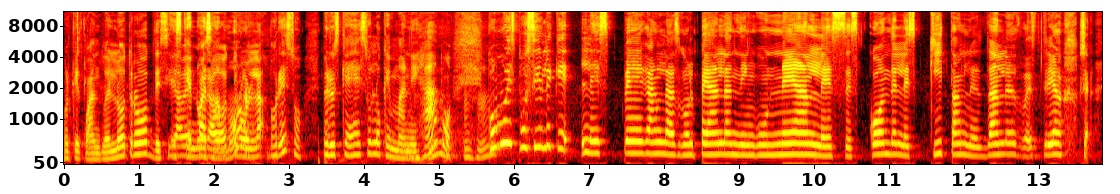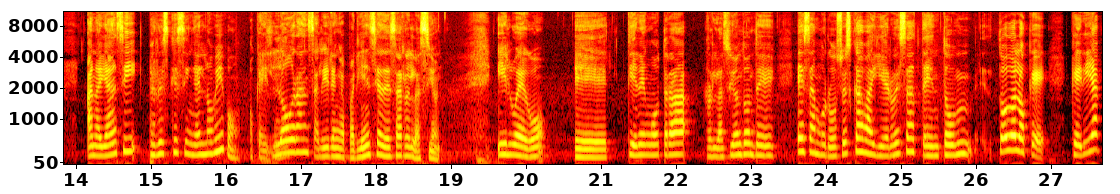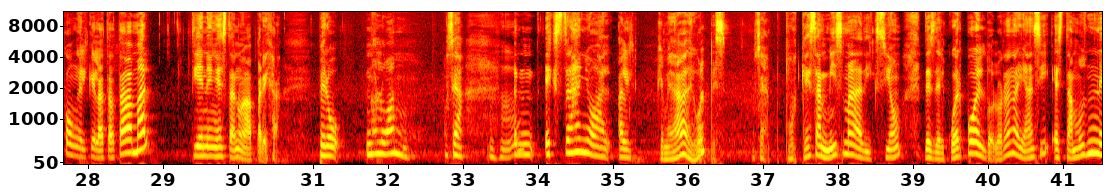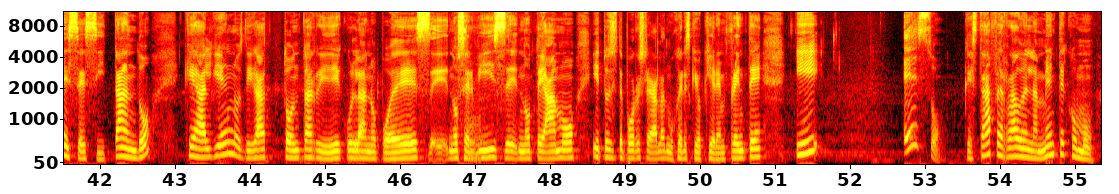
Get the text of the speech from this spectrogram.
Porque cuando el otro decide Es que no es para amor. otro lado, por eso, pero es que eso es lo que manejamos. ¿Cómo es posible que les pegan, las golpean, las ningunean, les esconden, les quitan, les dan, les restriegan? O sea, Ana Yancy, pero es que sin él no vivo. Ok, logran salir en apariencia de esa relación. Y luego eh, tienen otra relación donde es amoroso, es caballero, es atento, mm, todo lo que quería con el que la trataba mal, tienen esta nueva pareja. Pero no lo amo. O sea, extraño al, al que me daba de golpes. O sea, porque esa misma adicción, desde el cuerpo del dolor a Nayansi, estamos necesitando que alguien nos diga tonta, ridícula, no puedes, eh, no servís, eh, no te amo, y entonces te puedo restregar las mujeres que yo quiera enfrente. Y eso que está aferrado en la mente como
